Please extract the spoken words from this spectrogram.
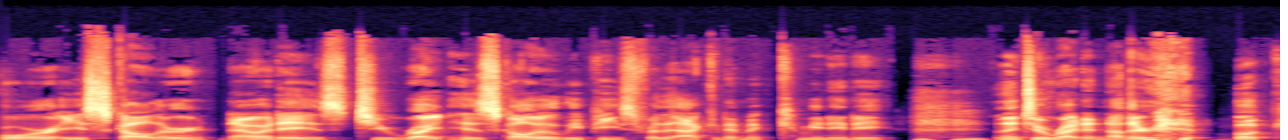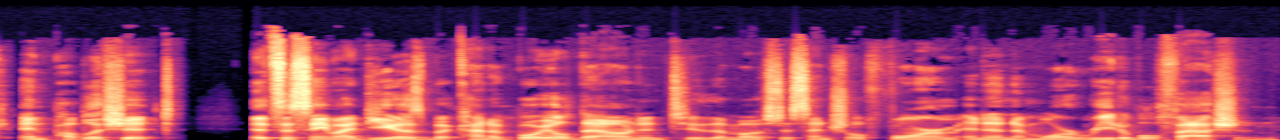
for a scholar nowadays to write his scholarly piece for the academic community mm-hmm. and then to write another book and publish it. It's the same ideas, but kind of boiled down into the most essential form and in a more readable fashion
